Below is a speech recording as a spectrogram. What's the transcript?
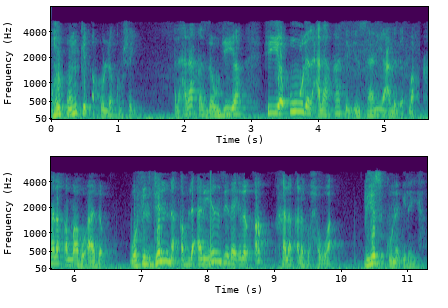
وممكن أقول لكم شيء. العلاقة الزوجية هي أولى العلاقات الإنسانية على الإطلاق. خلق الله آدم. وفي الجنة قبل أن ينزل إلى الأرض خلق له حواء ليسكن إليها.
